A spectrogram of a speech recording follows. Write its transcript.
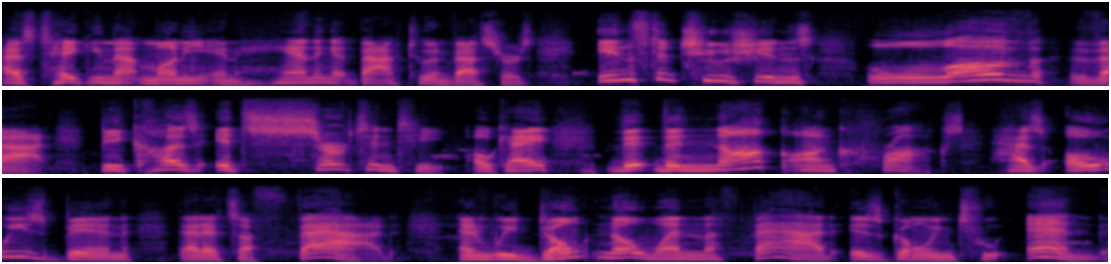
as taking that money and handing it back to investors. Institutions love that because it's certainty, okay? The, the knock on Crocs has always been that it's a fad and we don't know when the fad is going to end.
